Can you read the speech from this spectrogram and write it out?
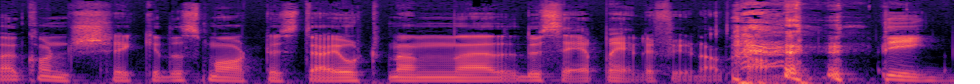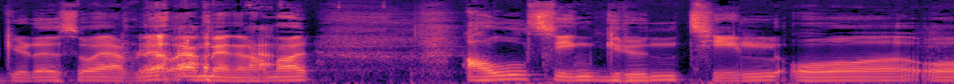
det er kanskje ikke det smarteste jeg har gjort, men uh, du ser på hele fyren at han digger det så jævlig. Og jeg mener han har all sin grunn til å, å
